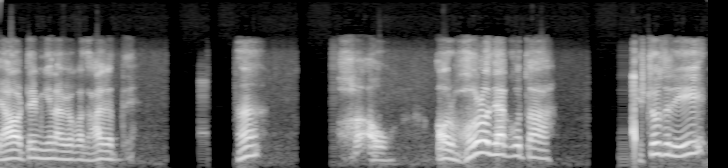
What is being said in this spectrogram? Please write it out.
ಯಾವ ಟೈಮ್ಗೆ ಏನಾಗಬೇಕು ಅದು ಆಗತ್ತೆ. ಹಾ? ಅವ್ರು ಹೊಗಳೋದು ಯಾಕೆ ಗೊತ್ತಾ? ಎಷ್ಟೋ ಸರಿ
